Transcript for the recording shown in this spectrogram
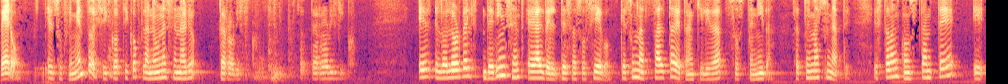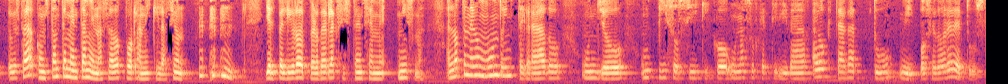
Pero el sufrimiento del psicótico planea un escenario terrorífico, o sea, terrorífico. Es, el dolor del, de Vincent era el del desasosiego, que es una falta de tranquilidad sostenida. O sea, tú imagínate, estaba en constante eh, estaba constantemente amenazado por la aniquilación y el peligro de perder la existencia misma. Al no tener un mundo integrado, un yo, un piso psíquico, una subjetividad, algo que te haga tú, mi poseedor de tus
